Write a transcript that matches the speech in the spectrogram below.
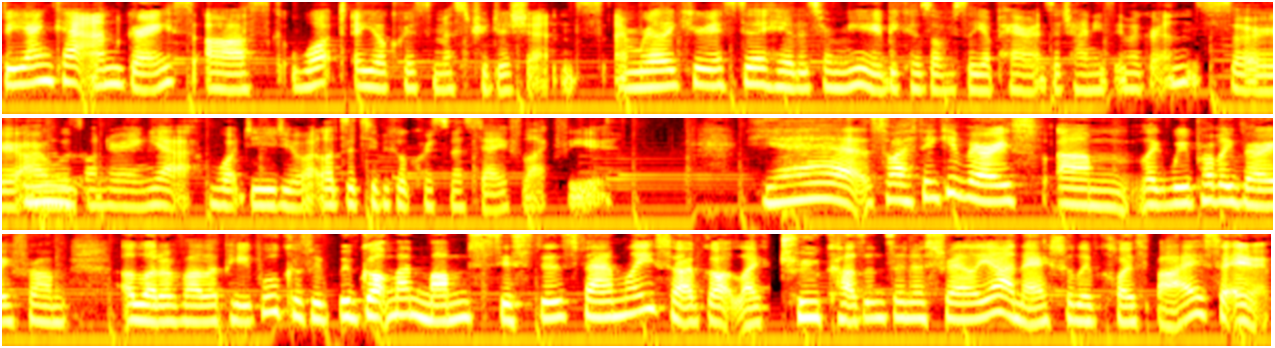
Bianca and Grace ask, What are your Christmas traditions? I'm really curious to hear this from you because obviously your parents are Chinese immigrants. So I Mm. was wondering, yeah, what do you do? What's a typical Christmas day for like for you? Yeah, so I think it varies. Um, like we probably vary from a lot of other people because we've we've got my mum's sister's family. So I've got like two cousins in Australia, and they actually live close by. So anyway,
